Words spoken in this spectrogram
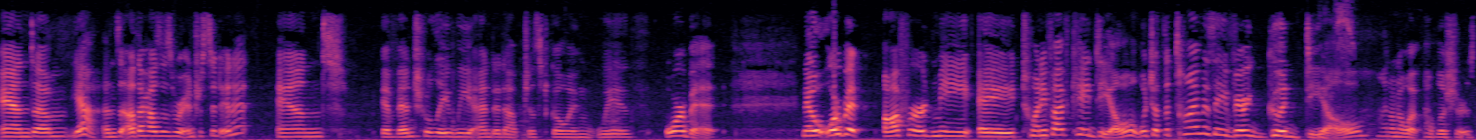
And um, yeah, and other houses were interested in it. And eventually we ended up just going with Orbit. Now, Orbit offered me a 25k deal, which at the time is a very good deal. Yes. I don't know what publishers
